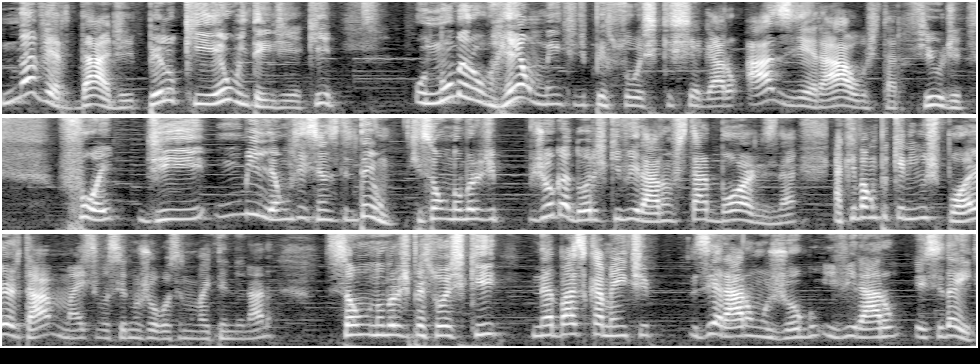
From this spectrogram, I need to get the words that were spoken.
Na verdade, pelo que eu entendi aqui, o número realmente de pessoas que chegaram a zerar o Starfield foi de 1 milhão 631, que são o número de jogadores que viraram Starborns, né? Aqui vai um pequenininho spoiler, tá? Mas se você não jogou, você não vai entender nada. São o número de pessoas que, né, basicamente zeraram o jogo e viraram esse daí.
